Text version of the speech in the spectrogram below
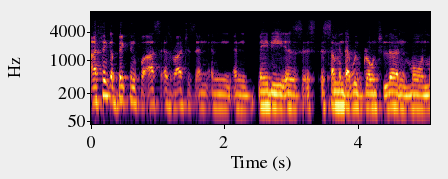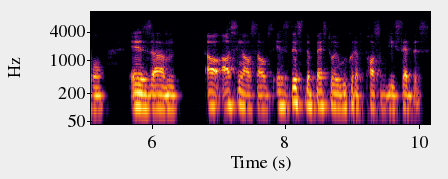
I think a big thing for us as writers and, and, and maybe is, is, is something that we've grown to learn more and more is, um, asking ourselves, is this the best way we could have possibly said this?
